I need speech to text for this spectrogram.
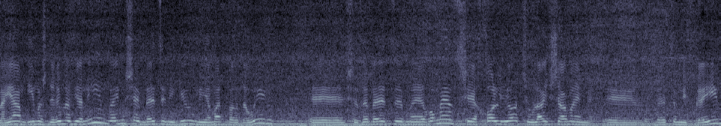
לים עם משדרים לווייניים, ראינו שהם בעצם הגיעו מימת ברדוויל, אה, שזה בעצם רומז שיכול להיות שאולי שם הם בעצם נפגעים.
